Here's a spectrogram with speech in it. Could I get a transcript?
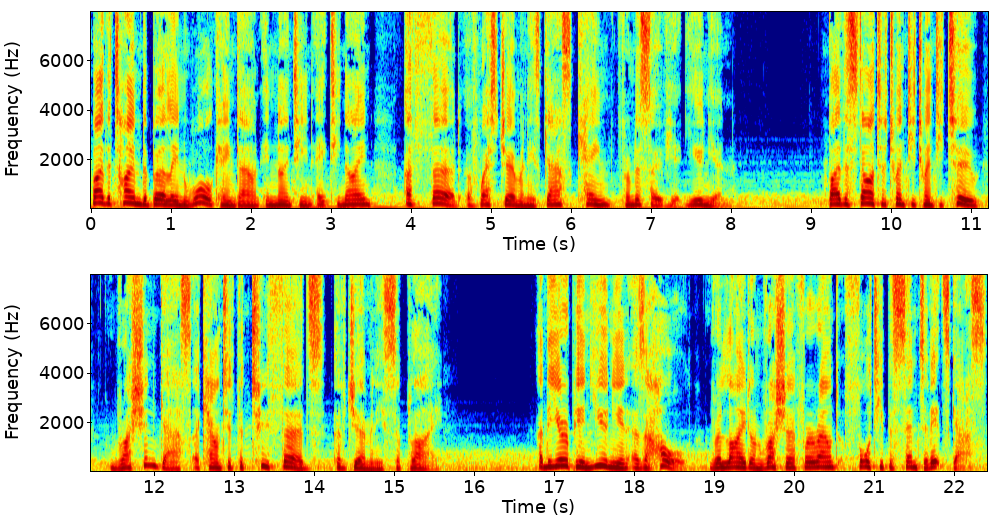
By the time the Berlin Wall came down in 1989, a third of West Germany's gas came from the Soviet Union. By the start of 2022, Russian gas accounted for two thirds of Germany's supply. And the European Union as a whole relied on Russia for around 40% of its gas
